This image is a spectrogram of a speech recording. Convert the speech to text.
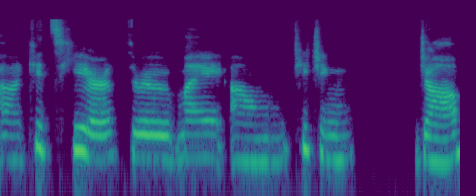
uh, kids here through my um, teaching job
